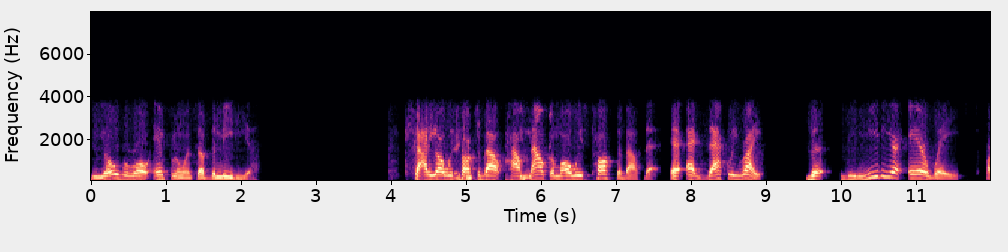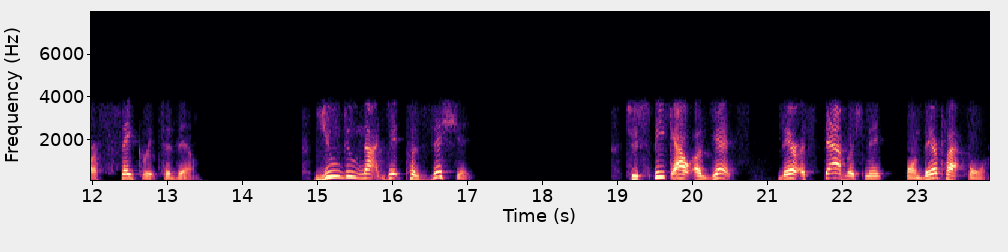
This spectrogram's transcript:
the overall influence of the media? Scotty always They talks can- about how Malcolm always talked about that. Exactly right. The the media airwaves are sacred to them. You do not get positioned to speak out against their establishment on their platform.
